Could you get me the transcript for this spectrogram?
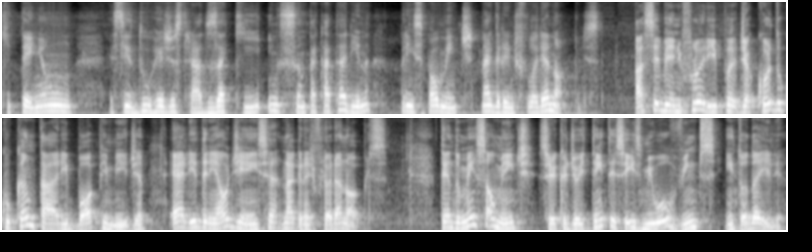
que tenham sido registrados aqui em Santa Catarina, principalmente na Grande Florianópolis. A CBN Floripa, de acordo com o Cantar e Bop Media, é a líder em audiência na Grande Florianópolis, tendo mensalmente cerca de 86 mil ouvintes em toda a ilha.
